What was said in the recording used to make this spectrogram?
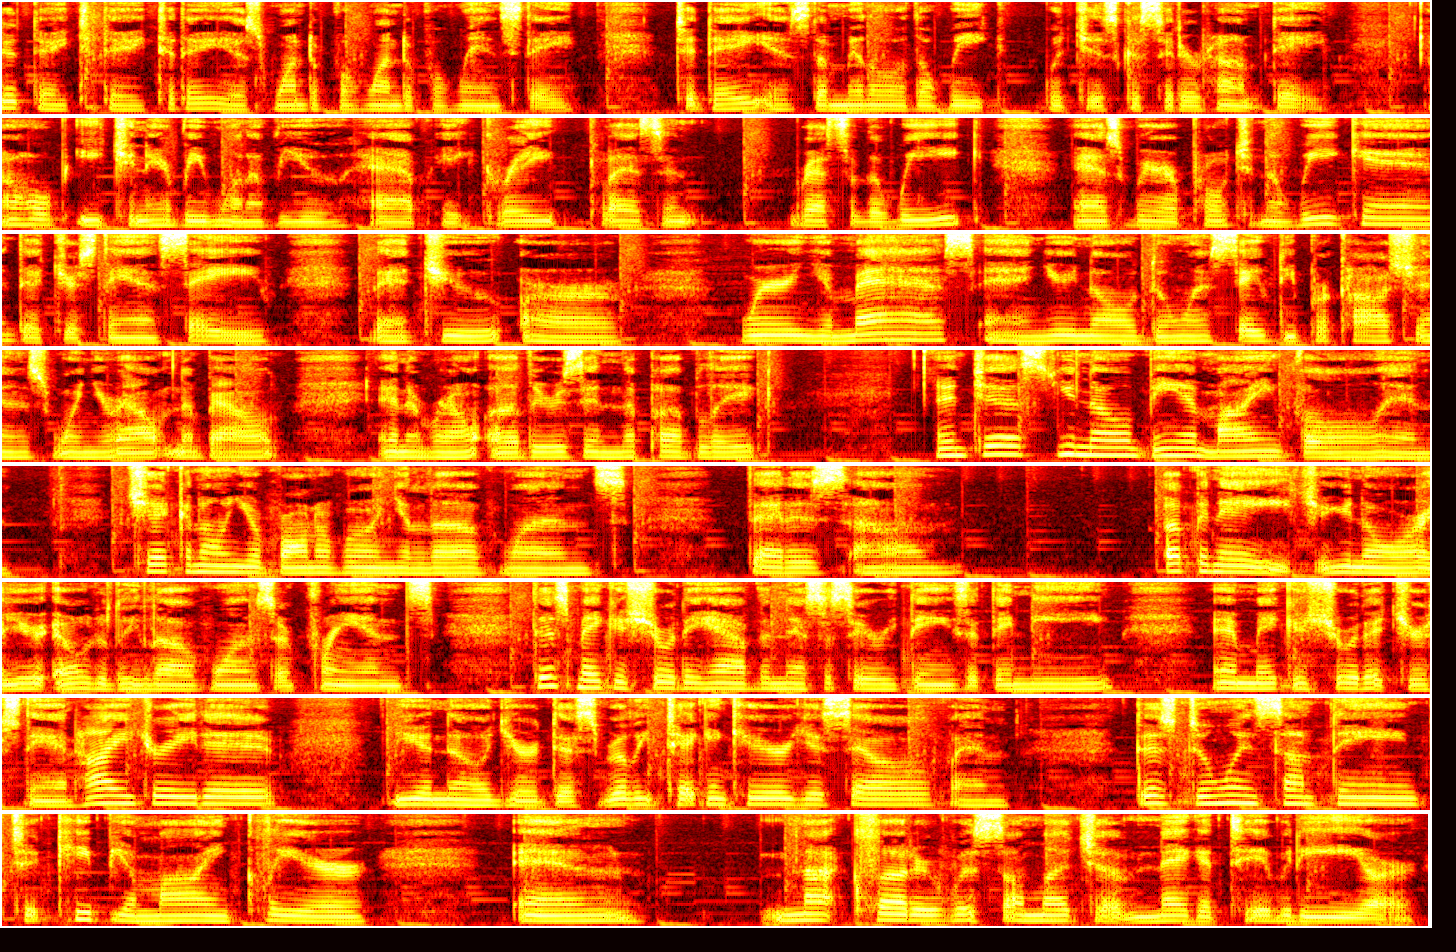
Good day today. Today is wonderful, wonderful Wednesday. Today is the middle of the week, which is considered hump day. I hope each and every one of you have a great, pleasant rest of the week as we're approaching the weekend, that you're staying safe, that you are wearing your mask and you know doing safety precautions when you're out and about and around others in the public and just you know being mindful and checking on your vulnerable and your loved ones that is um, up in age, you know, or your elderly loved ones or friends. Just making sure they have the necessary things that they need and making sure that you're staying hydrated. You know, you're just really taking care of yourself and just doing something to keep your mind clear and not cluttered with so much of negativity or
